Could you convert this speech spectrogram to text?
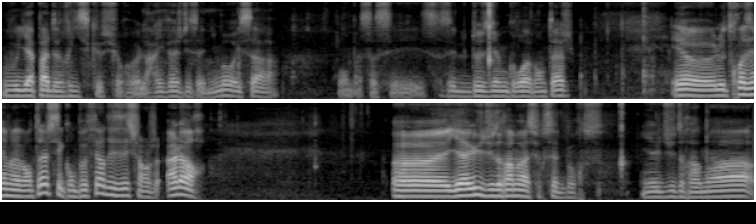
il n'y a pas de risque sur euh, l'arrivage des animaux, et ça, bon, bah, ça, c'est, le deuxième gros avantage. Et euh, le troisième avantage, c'est qu'on peut faire des échanges. Alors, euh, il y a eu du drama sur cette bourse. Il y a eu du drama.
